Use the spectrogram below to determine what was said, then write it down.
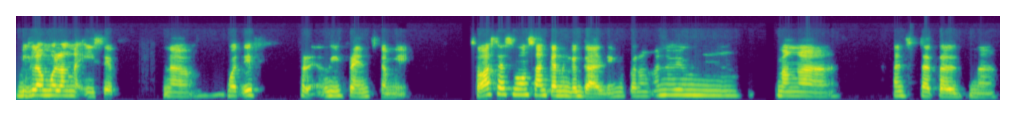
bigla mo lang naisip na what if may friends kami. So assess mo saan ka nanggagaling. Parang ano yung mga unsettled na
